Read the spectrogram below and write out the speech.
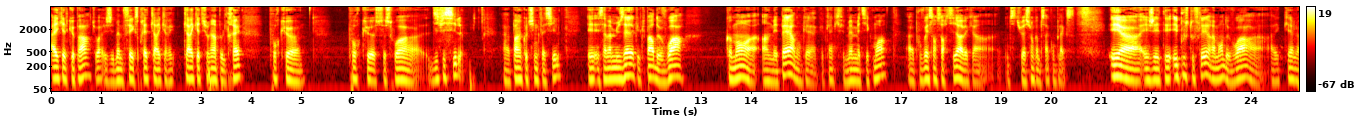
aille quelque part, tu vois. J'ai même fait exprès de caricaturer un peu le trait pour que pour que ce soit difficile, euh, pas un coaching facile. Et, ça m'amusait quelque part de voir comment euh, un de mes pères, donc quelqu'un qui fait le même métier que moi, pouvait s'en sortir avec une situation comme ça complexe. Et, et j'ai été époustouflé vraiment de voir avec quelle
